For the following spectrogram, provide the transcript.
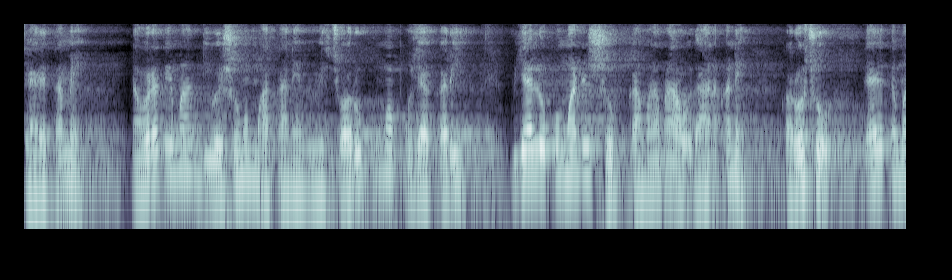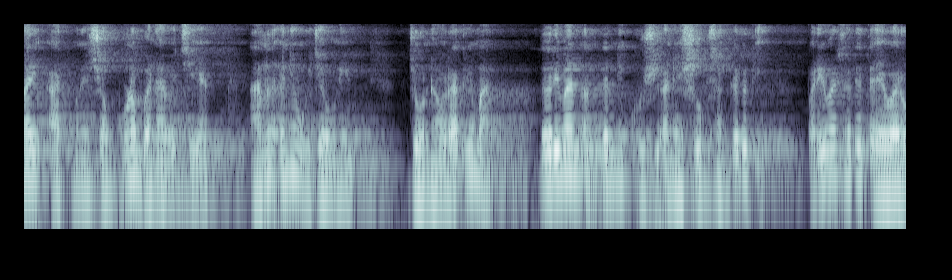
જ્યારે તમે નવરાત્રિમાં દિવસોમાં માતાને વિવિધ સ્વરૂપોમાં પૂજા કરી બીજા લોકો માટે શુભકામનાના અવદાન અને કરો છો, ત્યારે તમારી આત્માને સંપૂર્ણ બનાવે છે આનંદ અને ઉજવણી. જો નવરાત્રિમાં દરમિયાન અંદરની ખુશી અને શુભ સંકેતોથી પરિવાર સાથે તહેવારો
